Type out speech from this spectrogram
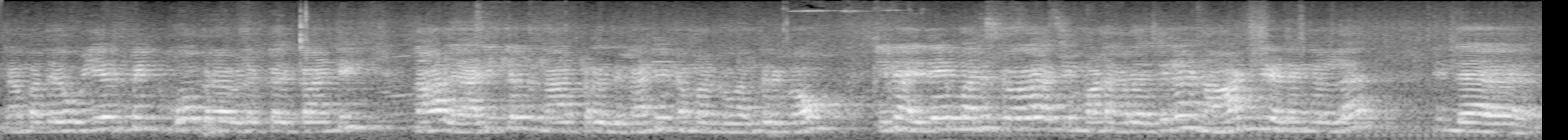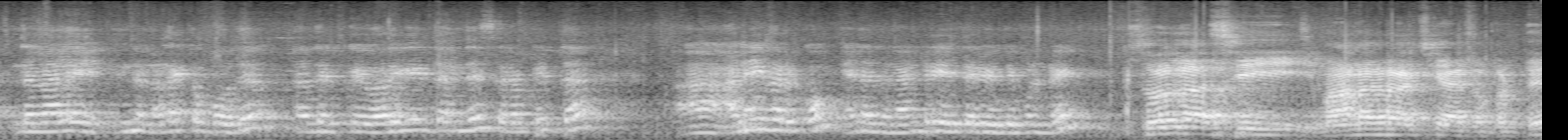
நமது உயர்மின் கோபுர விளக்கத்துக்காண்டி நாலு அடிக்கல் நாட்டுறதுக்காண்டி நம்மளுக்கு வந்திருக்கோம். இன்னும் இதே மாதிரி சிவகாசி மாநகராட்சியில் நான்கு இடங்கள்ல இந்த இந்த வேலை இந்த நடக்க போது அதற்கு வருகை தந்து சிறப்பித்த அனைவருக்கும் எனது நன்றியை தெரிவித்துக் கொண்டேன் சிவகாசி மாநகராட்சியாக்கப்பட்டு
